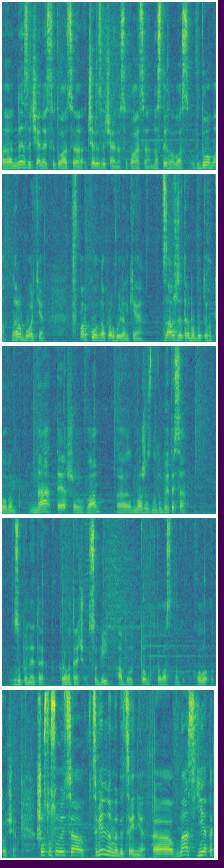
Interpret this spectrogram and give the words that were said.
е, незвичайна ситуація, чрезвичайна ситуація настигла вас вдома, на роботі, в парку на прогулянки, завжди треба бути готовим на те, що вам е, може знадобитися зупинити кровотечу собі або тому, хто вас навколо оточує. Що стосується цивільної медицині, е, в нас є так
